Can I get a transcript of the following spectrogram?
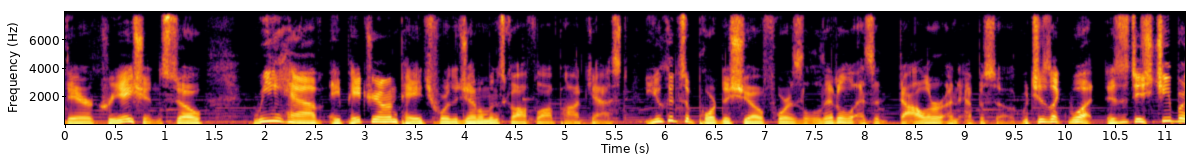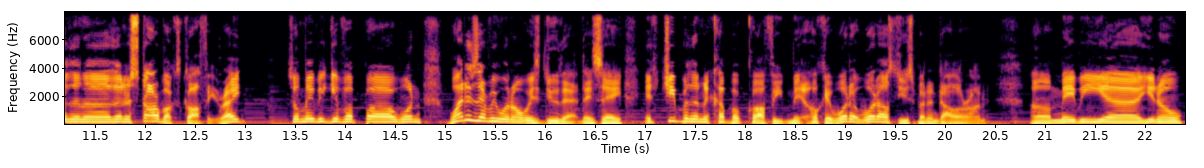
their creations. So. We have a Patreon page for the Gentleman Scofflaw podcast. You could support the show for as little as a dollar an episode, which is like what? This is just cheaper than a than a Starbucks coffee, right? So maybe give up uh, one. Why does everyone always do that? They say it's cheaper than a cup of coffee. Okay, what what else do you spend a dollar on? Uh, maybe uh, you know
